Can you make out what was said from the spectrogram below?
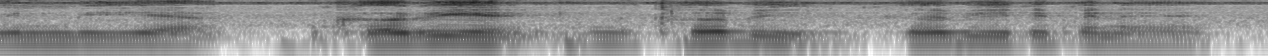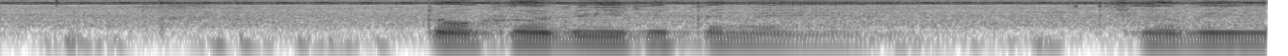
วินบีอะเคอร์บี้เคอร์บี้เคอร์บี้ที่เป็นไงตัวเคอร์บี้ที่เป็นไงเคอร์บี้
